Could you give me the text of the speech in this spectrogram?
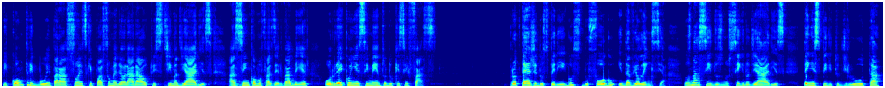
e contribui para ações que possam melhorar a autoestima de Ares, assim como fazer valer o reconhecimento do que se faz. Protege dos perigos, do fogo e da violência. Os nascidos no signo de Ares têm espírito de luta,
